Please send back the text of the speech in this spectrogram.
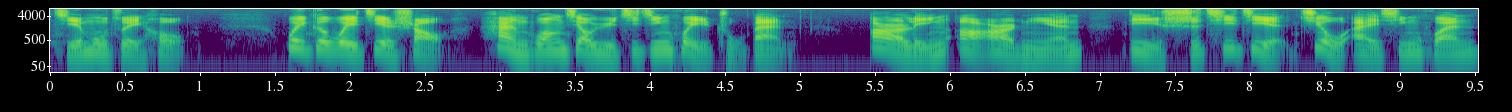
节目最后，为各位介绍汉光教育基金会主办。二零二二年第十七届“旧爱新欢”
